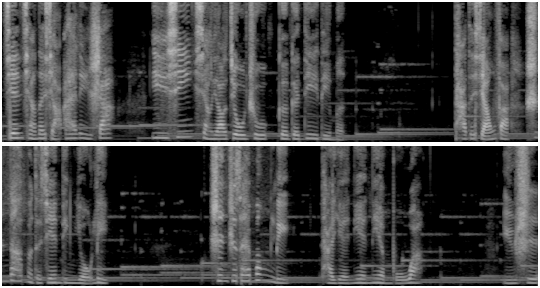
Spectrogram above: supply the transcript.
坚强的小艾丽莎，一心想要救出哥哥弟弟们。她的想法是那么的坚定有力，甚至在梦里，她也念念不忘。于是，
